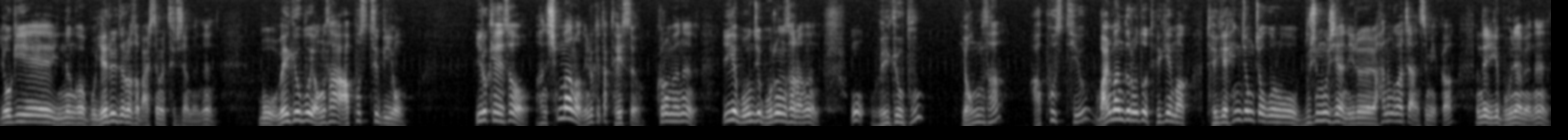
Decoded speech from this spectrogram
여기에 있는 거 뭐 예를 들어서 말씀을 드리자면은 뭐 외교부 영사 아포스트 비용 이렇게 해서 한 10만 원 이렇게 딱 돼 있어요. 그러면은 이게 뭔지 모르는 사람은 어 외교부 영사 아포스티유 말만 들어도 되게 막 되게 행정적으로 무시무시한 일을 하는 것 같지 않습니까? 근데 이게 뭐냐면은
